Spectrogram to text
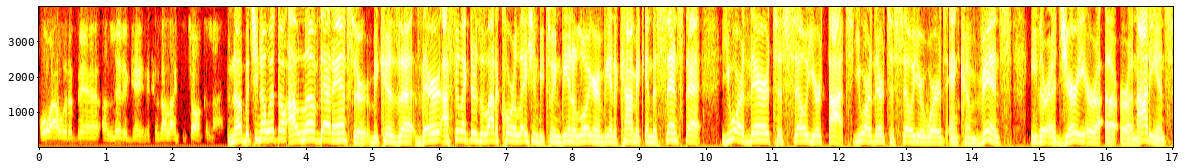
or I would have been a litigator because I like to talk a lot. No, but you know what though? I love that answer because uh, there, I feel like there's a lot of correlation between being a lawyer and being a comic in the sense that you are there to sell your thoughts, you are there to sell your words and convince either a jury or a, or an audience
